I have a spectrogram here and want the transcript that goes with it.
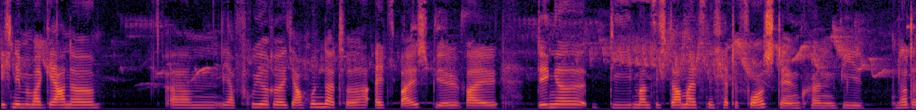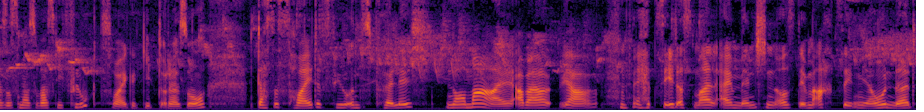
ich nehme immer gerne ähm, ja, frühere Jahrhunderte als Beispiel, weil Dinge, die man sich damals nicht hätte vorstellen können, wie ne, dass es mal sowas wie Flugzeuge gibt oder so, das ist heute für uns völlig normal. Aber ja, erzähl das mal einem Menschen aus dem 18. Jahrhundert,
